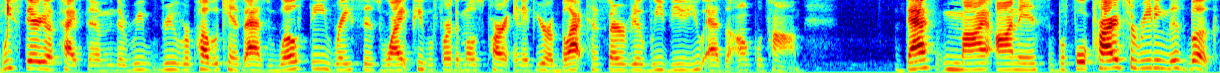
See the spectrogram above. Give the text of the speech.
we stereotype them, the re- re- Republicans, as wealthy, racist, white people for the most part. And if you're a black conservative, we view you as an Uncle Tom. That's my honest, before, prior to reading this book,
